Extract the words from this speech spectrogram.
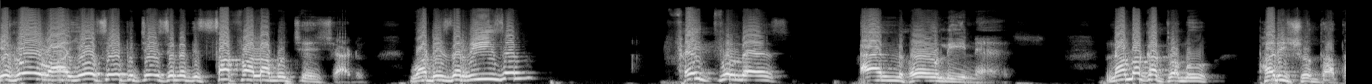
యహోవా యోసేపు చేసినది సఫలము చేశాడు. What is the reason faithfulness and holiness నమ్మకత్వము పరిశుద్ధత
